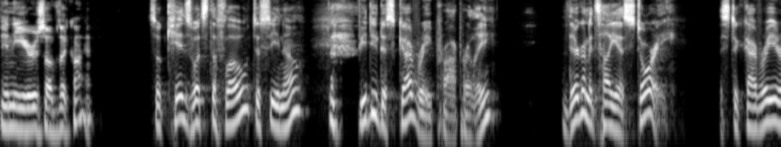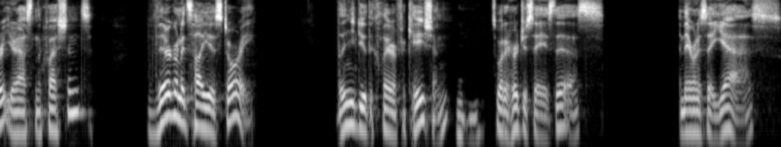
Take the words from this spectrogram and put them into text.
in the ears of the client So, kids, what's the flow? Just so you know, if you do discovery properly, they're going to tell you a story. This discovery, you're, you're asking the questions, they're going to tell you a story. Then you do the clarification. So, what I heard you say is this, and they're going to say yes.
